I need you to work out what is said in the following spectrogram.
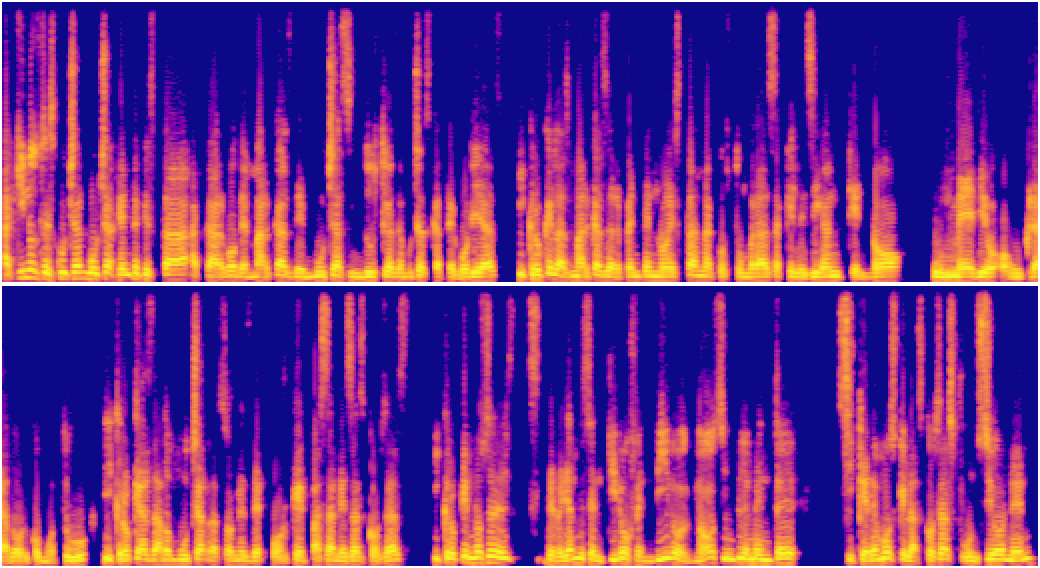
aquí nos escuchan mucha gente que está a cargo de marcas de muchas industrias, de muchas categorías, y creo que las marcas de repente no están acostumbradas a que les digan que no un medio o un creador como tú y creo que has dado muchas razones de por qué pasan esas cosas y creo que no se deberían de sentir ofendidos, ¿no? Simplemente si queremos que las cosas funcionen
